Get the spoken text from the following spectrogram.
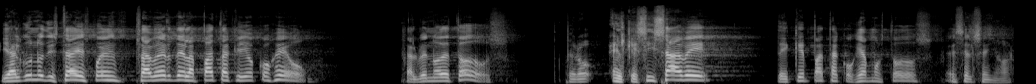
Y algunos de ustedes pueden saber de la pata que yo cogeo. Tal vez no de todos. Pero el que sí sabe de qué pata cogeamos todos es el Señor.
